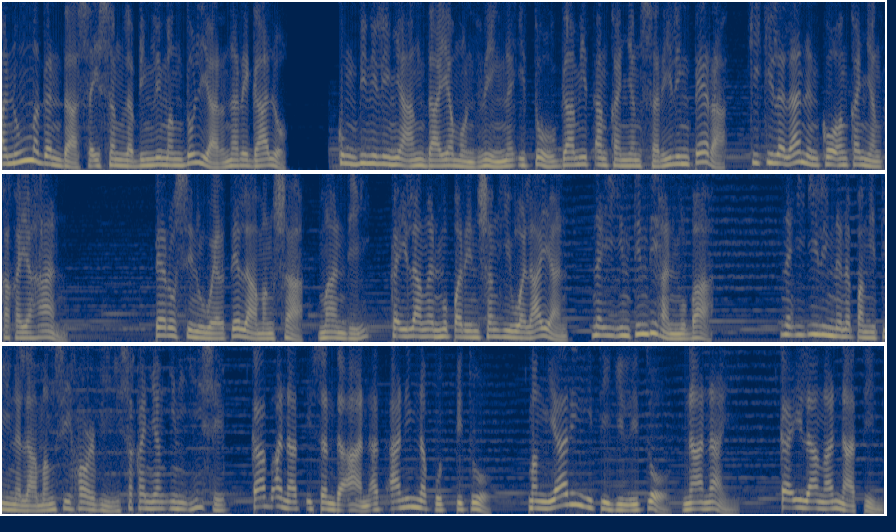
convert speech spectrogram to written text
Anong maganda sa isang labing limang dolyar na regalo? Kung binili niya ang diamond ring na ito gamit ang kanyang sariling pera, kikilalanan ko ang kanyang kakayahan. Pero sinuwerte lamang siya, Mandy, kailangan mo pa rin siyang hiwalayan, naiintindihan mo ba? Naiiling na napangiti na lamang si Harvey sa kanyang iniisip, Kabanat isandaan at anim na putpito. Mangyaring itigil ito, nanay. Kailangan natin.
